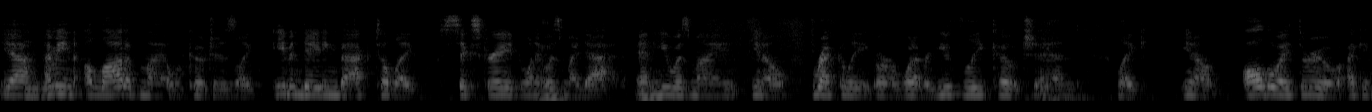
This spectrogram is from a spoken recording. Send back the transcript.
Yeah, I mean, a lot of my old coaches, like even dating back to like sixth grade when it was mm-hmm. my dad, and mm-hmm. he was my, you know, rec league or whatever youth league coach, and like, you know, all the way through. I can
